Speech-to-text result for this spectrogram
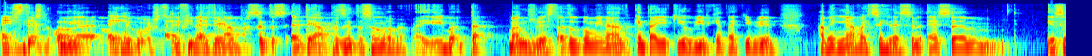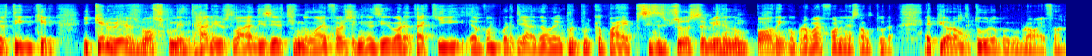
Em setembro, uh, em agosto, em finais de agosto. até a apresentação do tá, Vamos ver se está tudo combinado. Quem está aí aqui a ouvir, quem está aqui a ver, amanhã vai sair essa, essa, esse artigo e quero, e quero ver os vossos comentários lá, dizer estive na Live for News e agora está aqui a compartilhar também, porque, porque opa, é preciso as pessoas saberem, não podem comprar um iPhone nesta altura, é a pior altura para comprar um iPhone.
